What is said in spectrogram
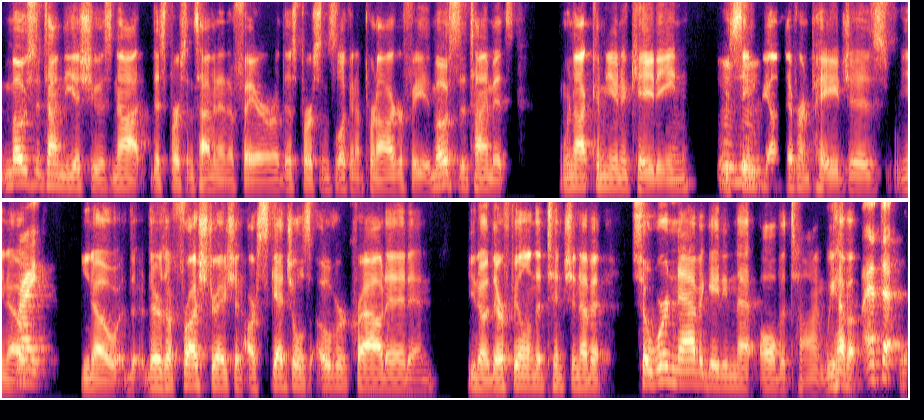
most of the time the issue is not this person's having an affair or this person's looking at pornography most of the time it's we're not communicating we seem to be on different pages you know Mm-hmm. right. you know th- there's a frustration our schedule's overcrowded and you know they're feeling the tension of it so we're navigating that all the time we have a At the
